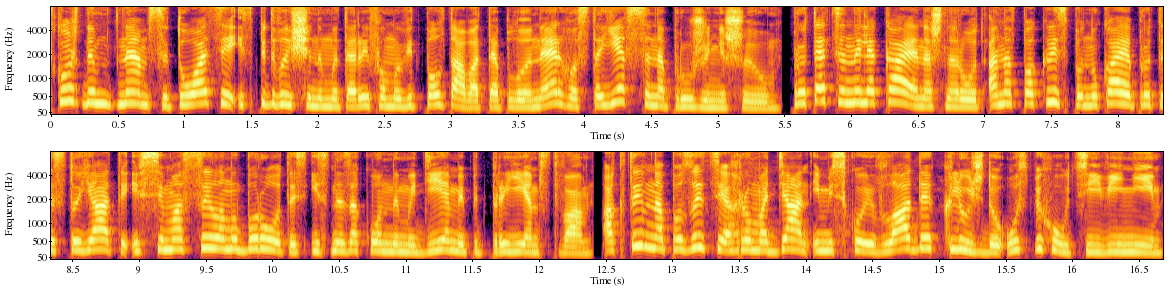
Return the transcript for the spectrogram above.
З кожним днем ситуація із підвищеними тарифами від Полтава Теплоенерго стає все напруженішою. Проте це не лякає наш народ, а навпаки, спонукає протистояти і всіма силами боротись із незаконними діями підприємства. Активна позиція громадян і міської влади ключ до успіху у цій війні.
